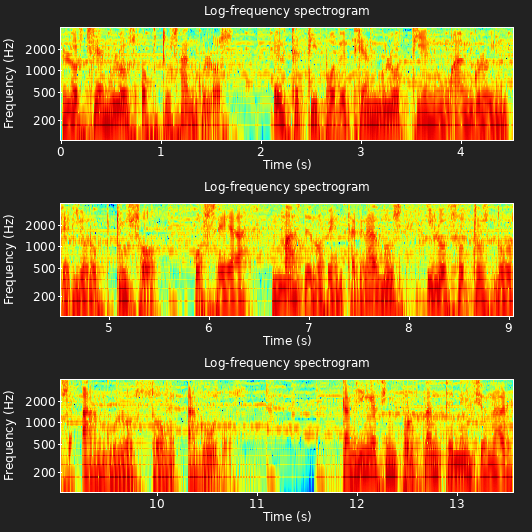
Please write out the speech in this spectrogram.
Los triángulos obtusángulos. Este tipo de triángulo tiene un ángulo interior obtuso, o sea, más de 90 grados y los otros dos ángulos son agudos. También es importante mencionar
